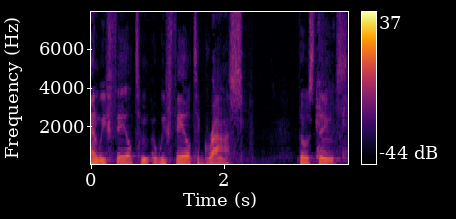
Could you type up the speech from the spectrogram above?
And we fail to, we fail to grasp those things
